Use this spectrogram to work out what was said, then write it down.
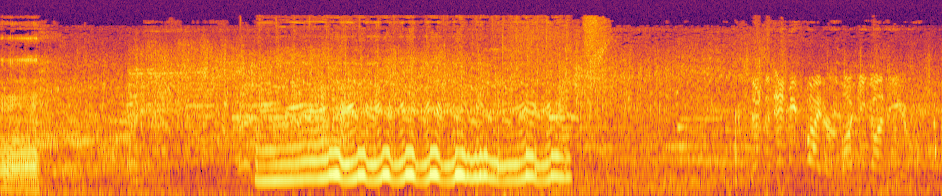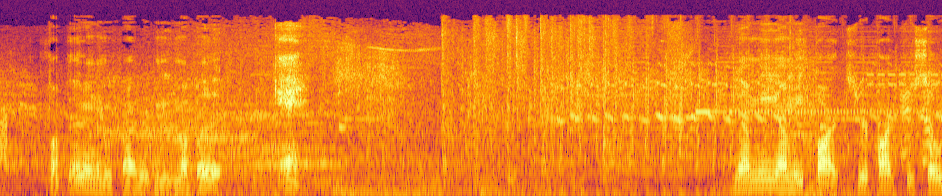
Oh. There's an enemy fighter locking onto you. Fuck that enemy fighter, it can eat my butt. Yeah. Yummy, yummy farts. Your farts are so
